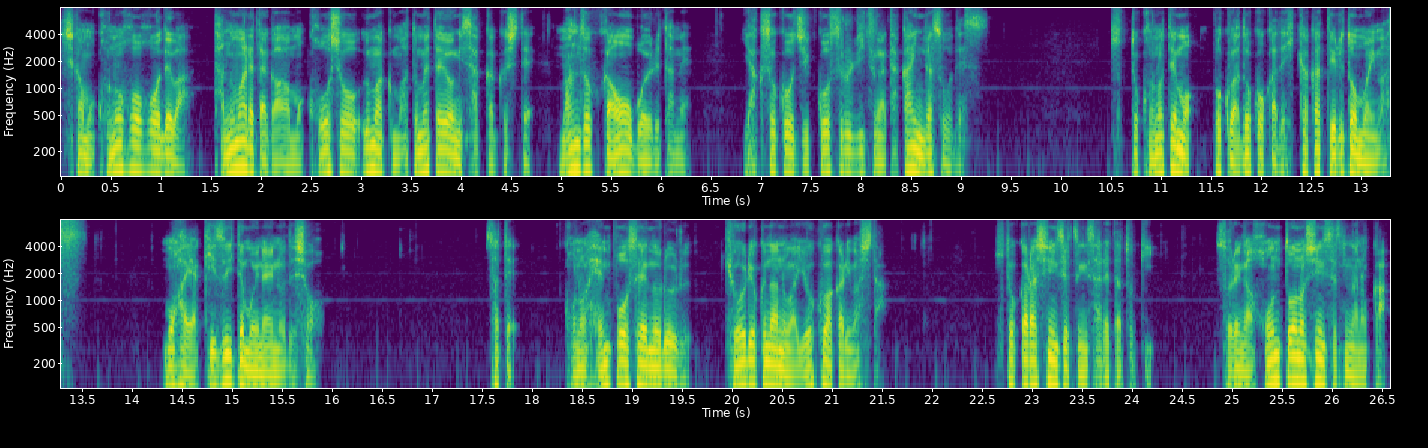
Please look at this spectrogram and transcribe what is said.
しかもこの方法では頼まれた側も交渉をうまくまとめたように錯覚して満足感を覚えるため約束を実行する率が高いんだそうです。きっとこの手も僕はどこかで引っかかっていると思います。もはや気づいてもいないのでしょう。さて、この偏方性のルール、強力なのはよくわかりました。人から親切にされたとき、それが本当の親切なのか、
